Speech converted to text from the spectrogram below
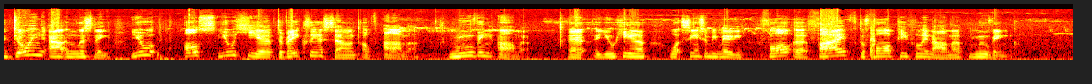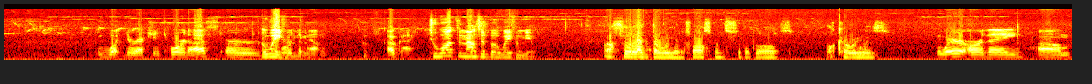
Going out and listening, you also you hear the very clear sound of armor, moving armor. Uh, you hear what seems to be maybe four, uh, five to four people in armor moving. What direction? Toward us or Away toward from the you. mountain? Okay. Toward the mountain, but away from you. I feel like the reinforcements for the dwarves or couriers. Where are they? Um,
